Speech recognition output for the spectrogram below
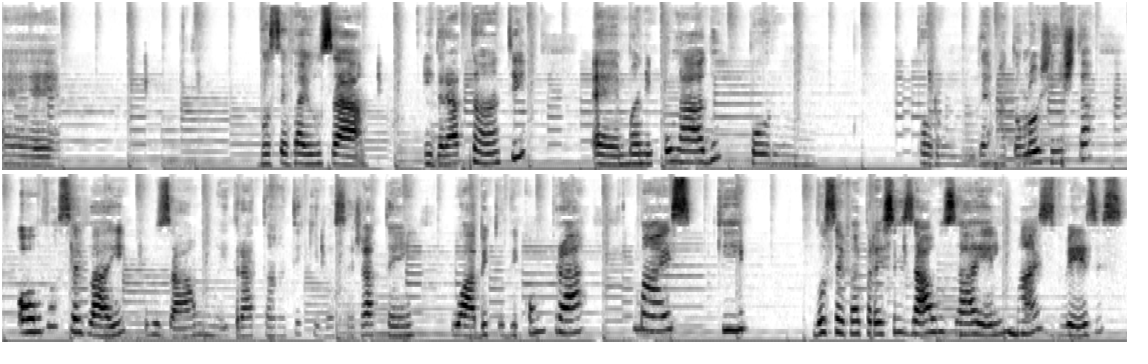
é, você vai usar hidratante é, manipulado por um, por um dermatologista ou você vai usar um hidratante que você já tem o hábito de comprar, mas que você vai precisar usar ele mais vezes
